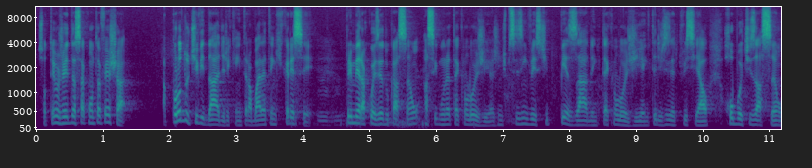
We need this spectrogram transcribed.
Só tem um jeito dessa conta fechar. A produtividade de quem trabalha tem que crescer. Primeira coisa é educação, a segunda é tecnologia. A gente precisa investir pesado em tecnologia, inteligência artificial, robotização.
